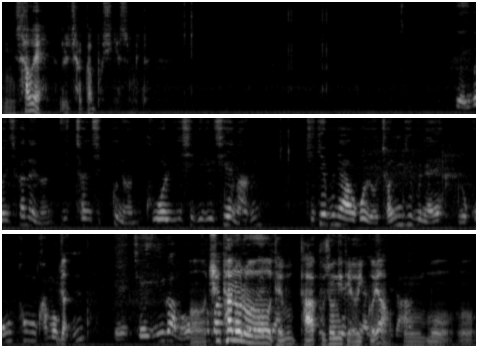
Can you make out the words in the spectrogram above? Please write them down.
음, 사회를 잠깐 보시겠습니다. 예, 이번 시간에는 2019년 9월 21일 시행한 기계 분야하고 요 전기 분야의 요 공통 과목인 예, 제1과목 어, 칠판으로 대부분 다 구성이 되어 있고요. 어, 뭐 어,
